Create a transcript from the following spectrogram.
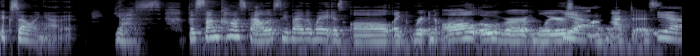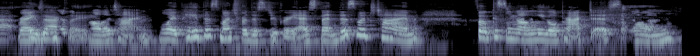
excelling at it. Yes. The sunk cost fallacy, by the way, is all like written all over lawyers yeah. practice. Yeah. Right. Exactly. All the time. Well, I paid this much for this degree. I spent this much time focusing on legal practice. Um,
